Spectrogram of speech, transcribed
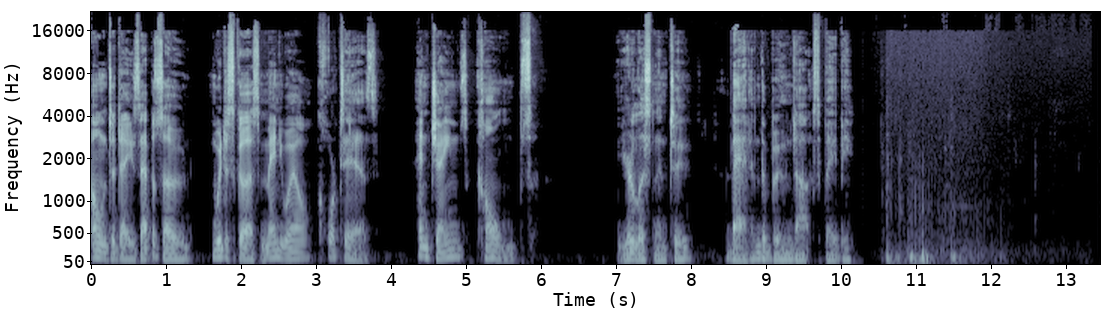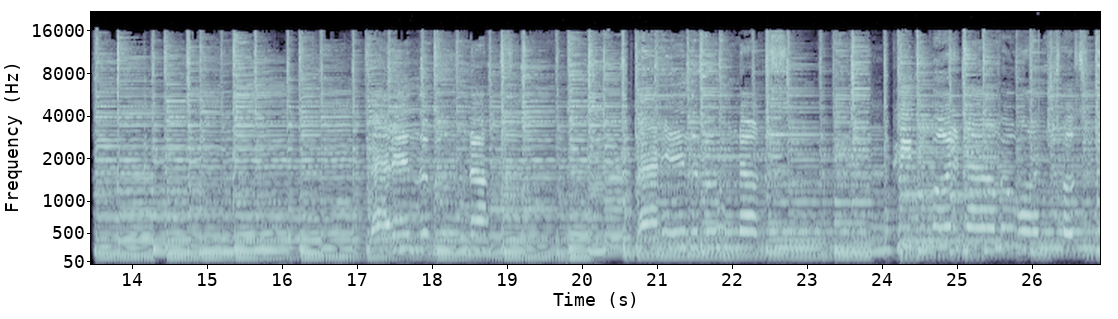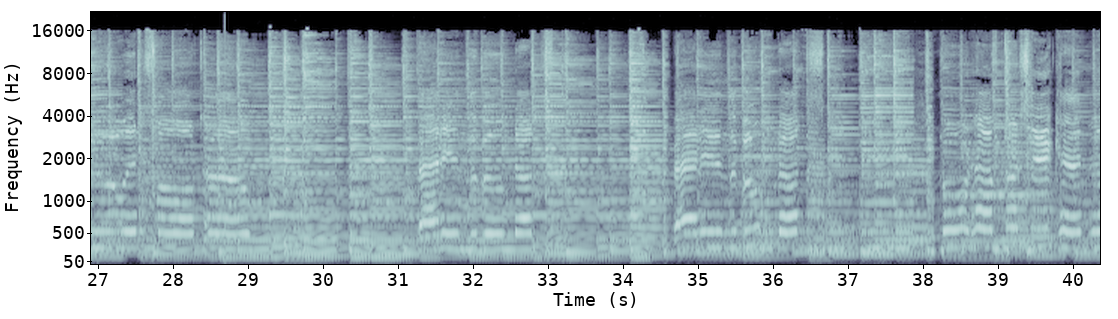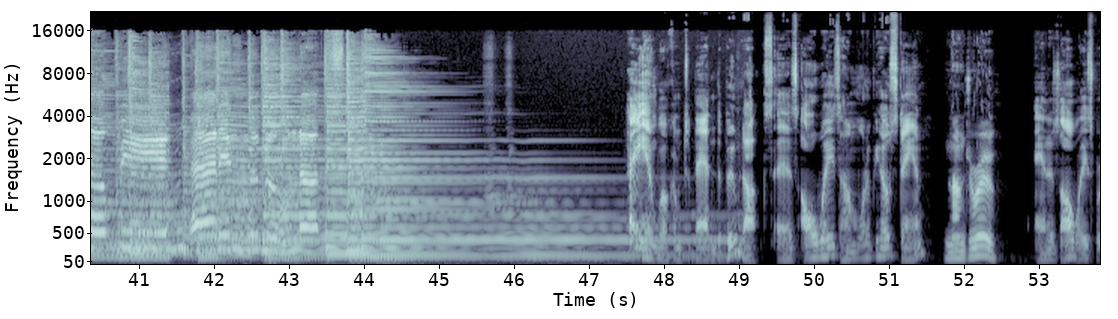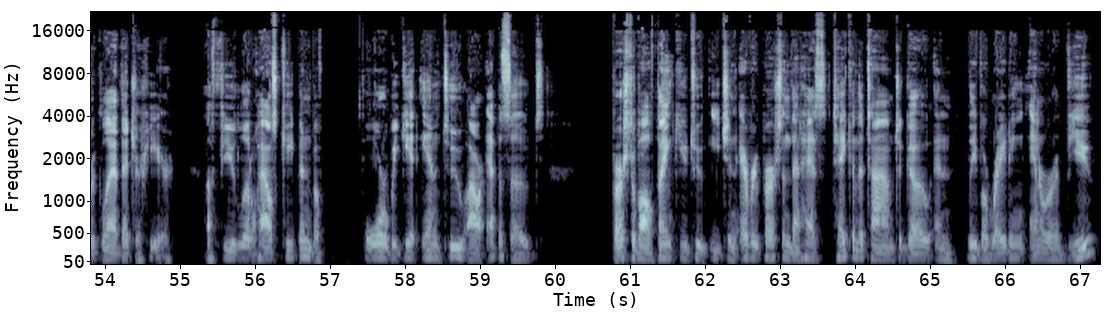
On today's episode, we discuss Manuel Cortez and James Combs. You're listening to Bad in the Boondocks, baby. Being bad in the Boondocks. Hey, and welcome to Bad in the Boondocks. As always, I'm one of your hosts, Dan. And I'm Drew. And as always, we're glad that you're here. A few little housekeeping before we get into our episodes. First of all, thank you to each and every person that has taken the time to go and leave a rating and a review.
